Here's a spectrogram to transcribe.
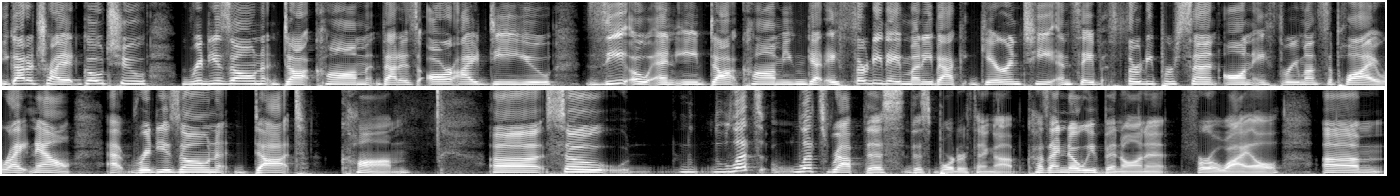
You gotta try it. Go to riduzone.com. That is R I D U Z O N E.com. You can get a 30 day money back guarantee and save 30% on a three month supply right now at riduzone.com. Uh, so let's let's wrap this this border thing up because I know we've been on it for a while. Um,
